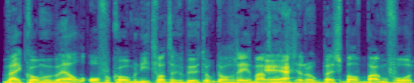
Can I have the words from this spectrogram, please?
wij komen wel of we komen niet. Want er gebeurt ook nog regelmatig. Ja. Die zijn er ook best wel bang voor.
